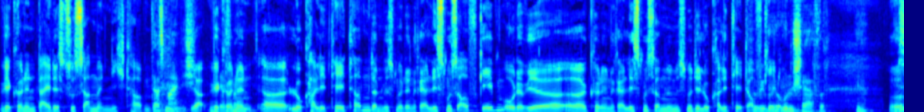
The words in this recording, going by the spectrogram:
Wir können beides zusammen nicht haben. Das meine ich. Ja, wir das können äh, Lokalität haben, dann müssen wir den Realismus aufgeben, oder wir äh, können Realismus haben, dann müssen wir die Lokalität so aufgeben. Wie bei der Unschärfe. Ja? Um, ist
